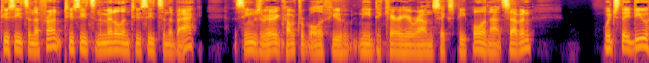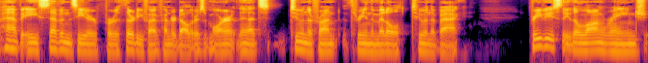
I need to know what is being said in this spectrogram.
two seats in the front, two seats in the middle, and two seats in the back. It seems very comfortable if you need to carry around six people and not seven, which they do have a seven seater for $3,500 more. That's two in the front, three in the middle, two in the back. Previously, the long range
